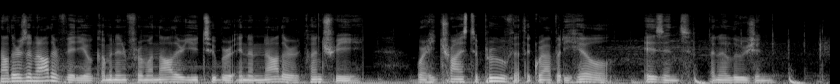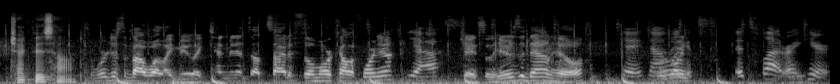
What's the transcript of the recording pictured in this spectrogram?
Now there's another video coming in from another YouTuber in another country where he tries to prove that the gravity hill isn't an illusion. Check this out. So we're just about what, like maybe like 10 minutes outside of Fillmore, California? Yeah. Okay, so here's the downhill. Okay, now We're look, going- it's it's flat right here.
